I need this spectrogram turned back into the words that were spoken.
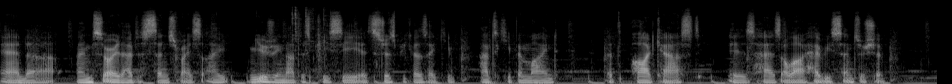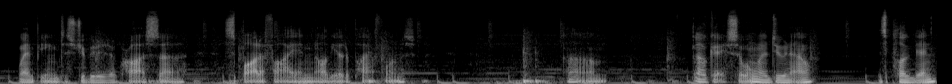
and uh, I'm sorry to have to censor myself. I, am usually not this PC. It's just because I keep I have to keep in mind that the podcast is has a lot of heavy censorship when being distributed across uh, Spotify and all the other platforms. Um, okay, so what I'm gonna do now it's plugged in.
